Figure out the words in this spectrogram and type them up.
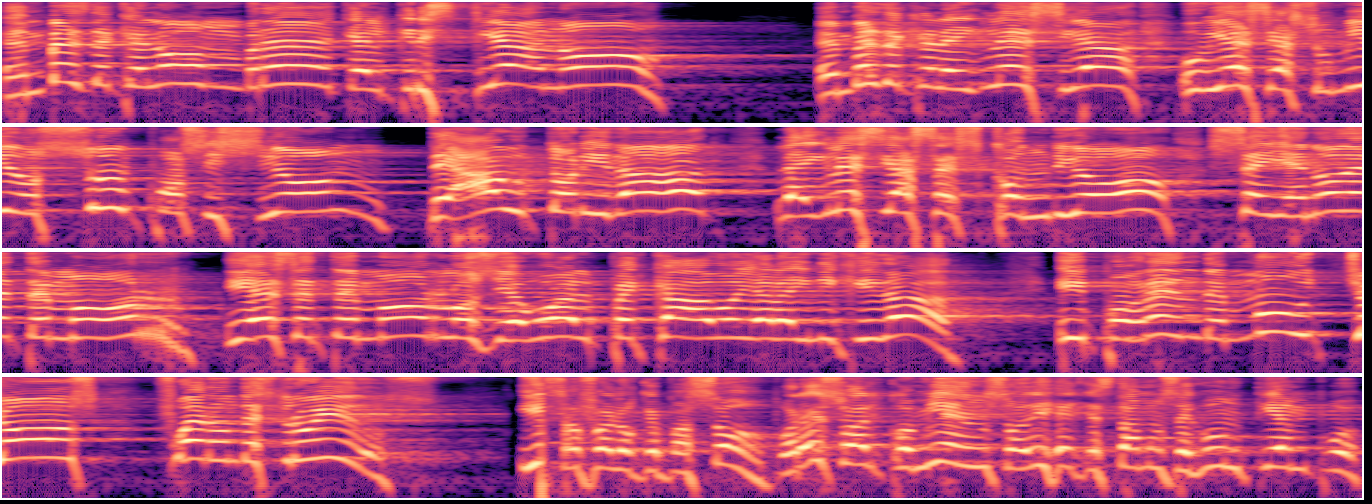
En vez de que el hombre, que el cristiano, en vez de que la iglesia hubiese asumido su posición de autoridad, la iglesia se escondió, se llenó de temor y ese temor los llevó al pecado y a la iniquidad. Y por ende muchos fueron destruidos. Y eso fue lo que pasó. Por eso al comienzo dije que estamos en un tiempo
